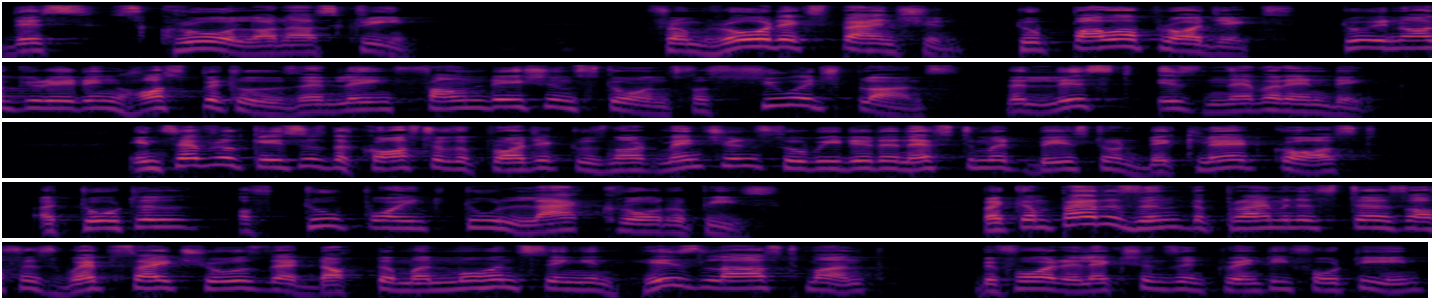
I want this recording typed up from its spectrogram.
this scroll on our screen. From road expansion to power projects to inaugurating hospitals and laying foundation stones for sewage plants, the list is never ending. In several cases, the cost of the project was not mentioned, so we did an estimate based on declared cost, a total of 2.2 lakh crore rupees. By comparison, the Prime Minister's office website shows that Dr. Manmohan Singh, in his last month before elections in 2014,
